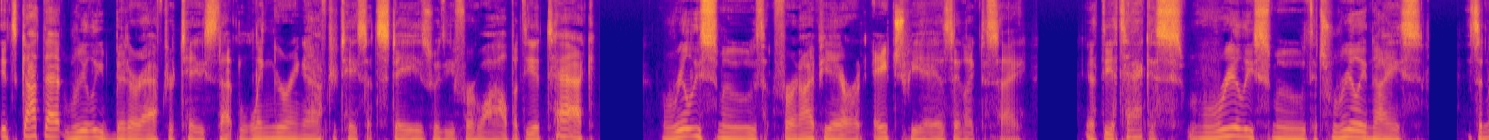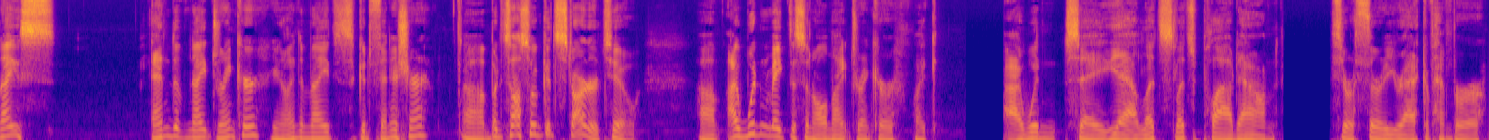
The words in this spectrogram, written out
it's got that really bitter aftertaste, that lingering aftertaste that stays with you for a while. But the attack really smooth for an IPA or an HPA, as they like to say. If the attack is really smooth, it's really nice. It's a nice end of night drinker. You know, end of night is a good finisher, uh, but it's also a good starter too. Um, I wouldn't make this an all night drinker. Like, I wouldn't say, yeah, let's let's plow down through a thirty rack of Hemperor.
